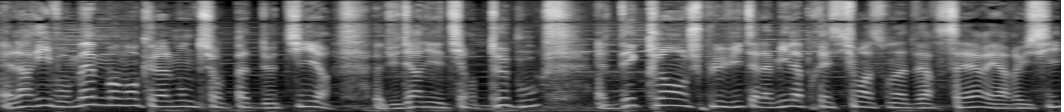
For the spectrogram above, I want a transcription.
elle arrive au même moment que l'allemande sur le pas de tir euh, du dernier tir debout. Elle déclenche plus vite, elle a mis la pression à son adversaire et a réussi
